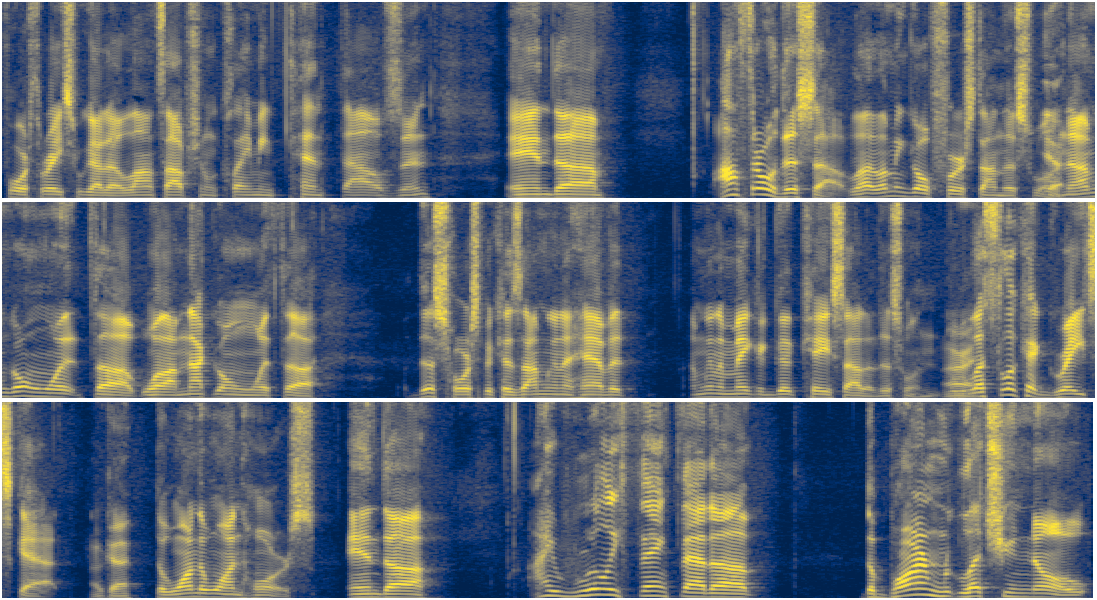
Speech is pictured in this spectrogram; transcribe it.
Fourth race, we got an allowance optional claiming ten thousand, and uh, I'll throw this out. Let, let me go first on this one. Yeah. Now, I'm going with uh, well, I'm not going with uh, this horse because I'm going to have it. I'm going to make a good case out of this one. All right. Let's look at Great Scat, Okay. the one to one horse, and uh, I really think that uh, the barn lets you know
